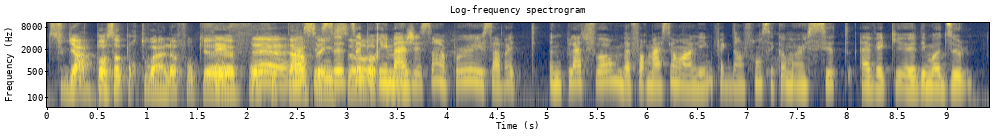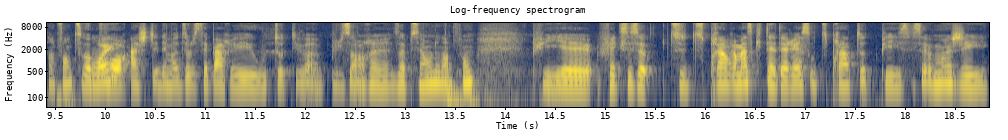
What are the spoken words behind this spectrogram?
tu gardes pas ça pour toi, là, faut que, faut, que Ouais, t'enseignes ça, tu pour puis- imager ça un peu, et ça va être une plateforme de formation en ligne. Fait que dans le fond, c'est comme un site avec euh, des modules. Dans le fond, tu vas Ouais. pouvoir acheter des modules séparés ou tout. Il y a plusieurs euh, options, là, dans le fond. Puis, euh, fait que c'est ça. Tu, tu prends vraiment ce qui t'intéresse ou tu prends tout. Puis, c'est ça. Moi, j'ai.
